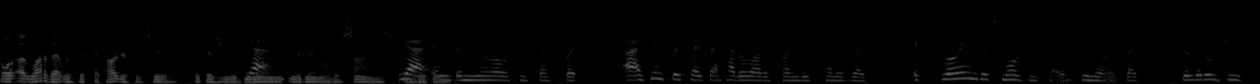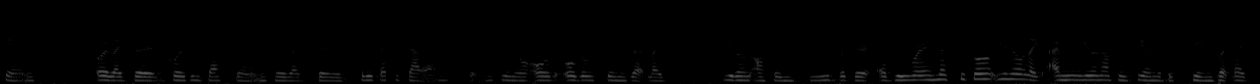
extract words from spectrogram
Well, a lot of that was the typography too, because you were doing Yeah. you were doing all those signs. Yeah, everything. and the murals and stuff. But I think for sets, I had a lot of fun just kind of like exploring the small details. You know, it's like the little juice stands, or like the gordita stands, or like the fruta picada stands. You know, all th- all those things that like you don't often see, but they're everywhere in Mexico. You know, like I mean, you don't often see on the big screen, but like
